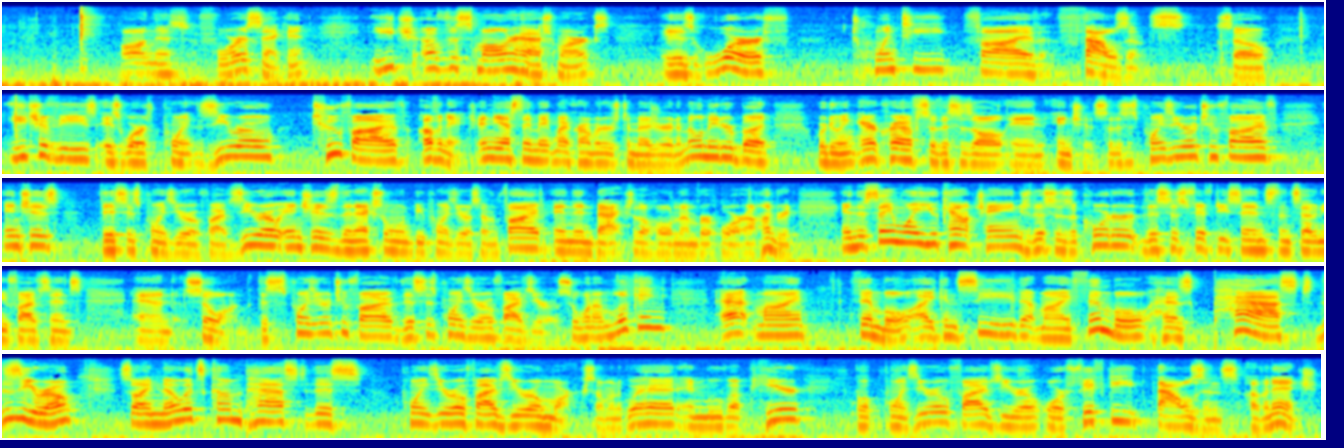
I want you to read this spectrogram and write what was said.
on this for a second, each of the smaller hash marks is worth 25 thousandths. So each of these is worth 0.025 of an inch. And yes, they make micrometers to measure in a millimeter, but we're doing aircraft, so this is all in inches. So this is 0.025 inches. This is 0.050 inches. The next one would be 0.075, and then back to the whole number or 100. In the same way you count change, this is a quarter, this is 50 cents, then 75 cents, and so on. But this is 0.025, this is 0.050. So when I'm looking at my thimble, I can see that my thimble has passed the zero, so I know it's come past this 0.050 mark. So I'm going to go ahead and move up here, put 0.050 or 50 thousandths of an inch.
